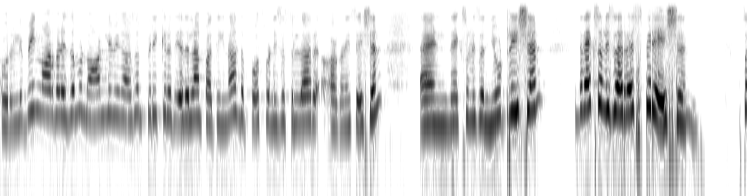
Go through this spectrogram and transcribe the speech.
ஒரு லிவிங் ஆர்கானிசமும் நான் லிவிங் ஆர்கானிசம் பிரிக்கிறது எதெல்லாம் பாத்தீங்கன்னா the first one is a cellular organization and next one is a nutrition the next one is a respiration so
